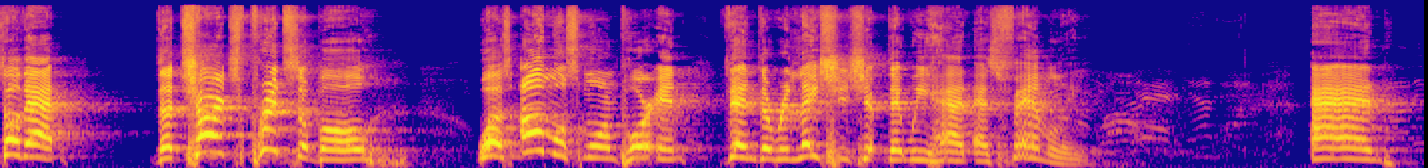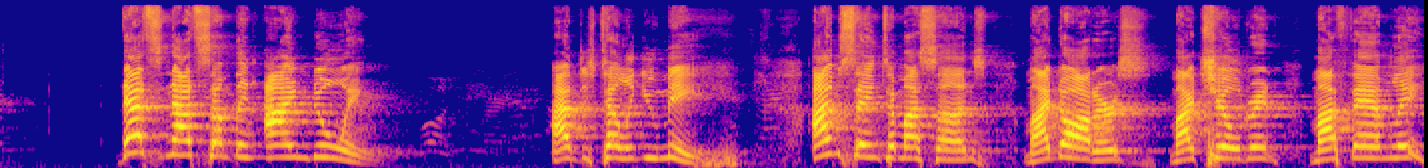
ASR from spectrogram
So that the church principle was almost more important than the relationship that we had as family. And that's not something I'm doing. I'm just telling you me. I'm saying to my sons, my daughters, my children, my family,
